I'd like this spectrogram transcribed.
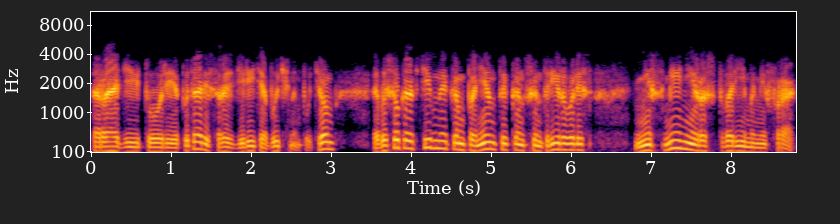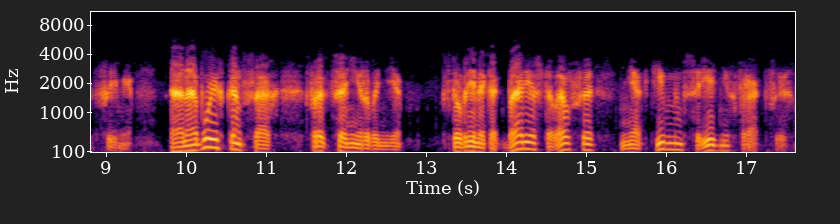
радия и тория пытались разделить обычным путем, высокоактивные компоненты концентрировались не с менее растворимыми фракциями, а на обоих концах фракционирования, в то время как барий оставался неактивным в средних фракциях.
